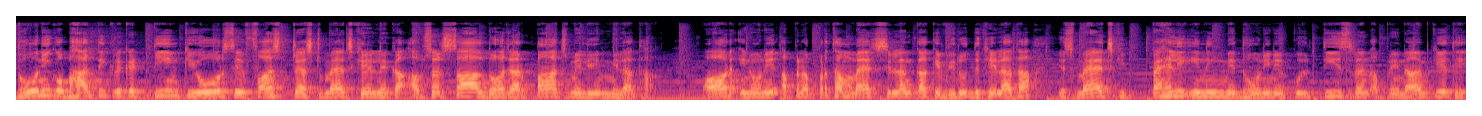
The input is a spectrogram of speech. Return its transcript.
धोनी को भारतीय क्रिकेट टीम की ओर से फ़र्स्ट टेस्ट मैच खेलने का अवसर साल 2005 में मिला था। और इन्होंने अपना प्रथम मैच श्रीलंका के विरुद्ध खेला था। इस मैच की पहली इनिंग में धोनी ने कुल 30 रन अपने नाम किए थे,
